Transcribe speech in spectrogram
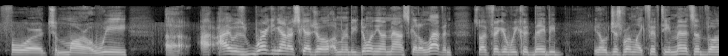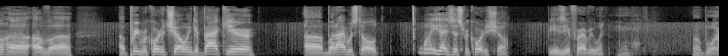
for tomorrow. We uh, I, I was working on our schedule. I'm going to be doing the unmask at 11, so I figured we could maybe, you know, just run like 15 minutes of uh, of uh, a pre-recorded show and get back here. Uh, but I was told, why don't you guys just record a show? Be easier for everyone. Oh boy.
